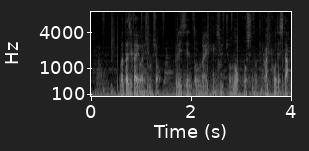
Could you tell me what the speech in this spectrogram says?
また次回お会いしましょう。プレジデントオンライン編集長の星野貴彦でした。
